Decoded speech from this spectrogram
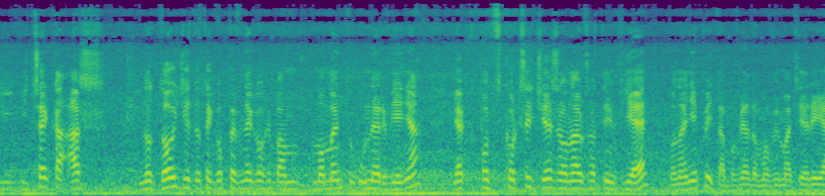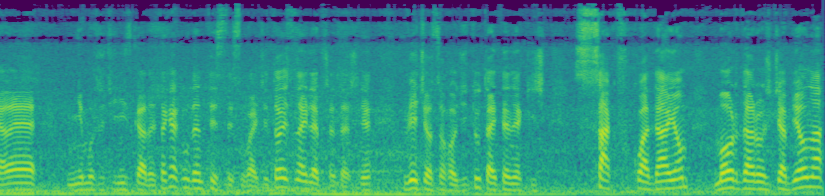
i, i czeka aż no dojdzie do tego pewnego chyba momentu unerwienia, jak podskoczycie, że ona już o tym wie, ona nie pyta, bo wiadomo, wy macie ryj, ale nie możecie nic gadać. Tak jak u dentysty, słuchajcie, to jest najlepsze też, nie? Wiecie o co chodzi. Tutaj ten jakiś ssak wkładają, morda rozdziabiona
